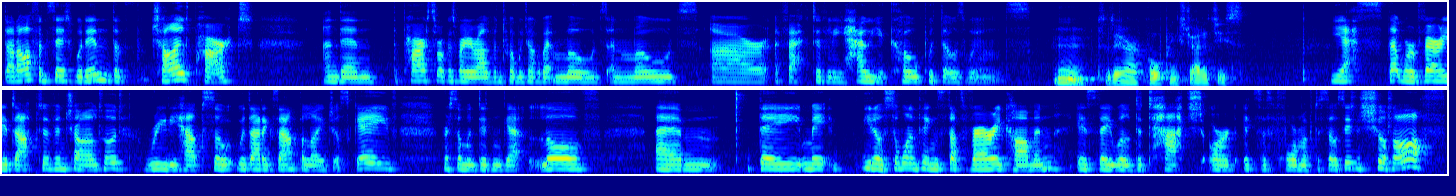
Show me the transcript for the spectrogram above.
that often sit within the child part and then the parts work is very relevant when we talk about modes, and modes are effectively how you cope with those wounds. Mm, so they are coping strategies. Yes, that were very adaptive in childhood really helps. So, with that example I just gave, where someone didn't get love, um, they may, you know, so one of the things that's very common is they will detach, or it's a form of dissociation, shut off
